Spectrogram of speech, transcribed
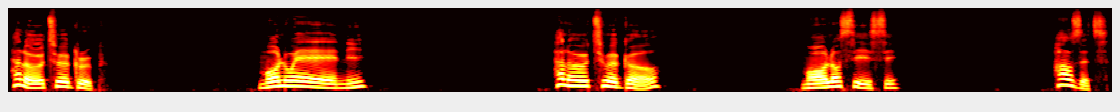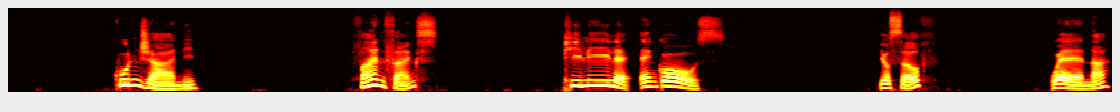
Hello to a group. Molweni. Hello to a girl. Molo sisi. How's it? Kunjani. Fine, thanks. Philile enkosi. Yourself? Wena?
